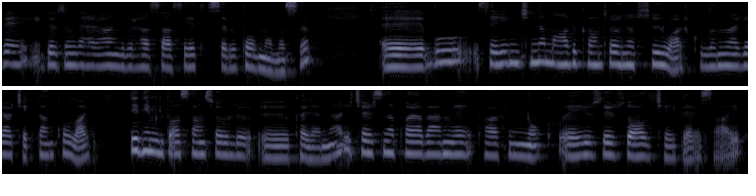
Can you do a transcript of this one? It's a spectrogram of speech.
ve gözümde herhangi bir hassasiyete sebep olmaması. E, bu serinin içinde mavi kantörnö suyu var. Kullanımlar gerçekten kolay. Dediğim gibi asansörlü kalemler. İçerisinde paraben ve parfüm yok. E, %100 doğal içeriklere sahip.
